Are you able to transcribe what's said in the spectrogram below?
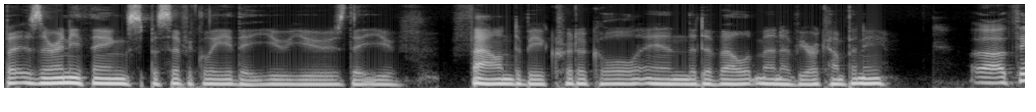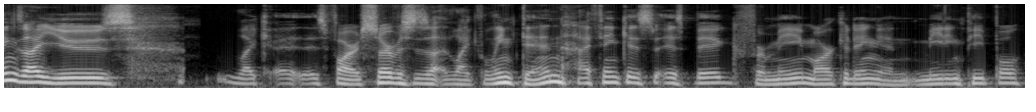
but is there anything specifically that you use that you've found to be critical in the development of your company? Uh, things I use like as far as services uh, like LinkedIn, I think is is big for me, marketing and meeting people.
